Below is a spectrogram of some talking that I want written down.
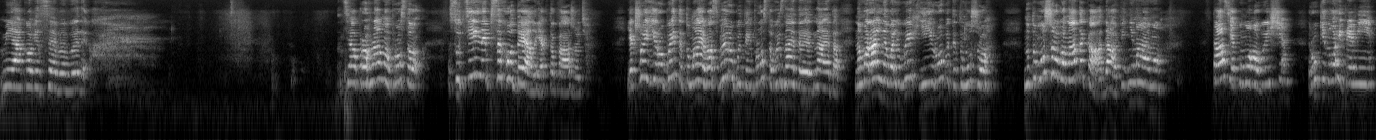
М'яко від себе видих. Ця програма просто суцільний психодел, як то кажуть. Якщо її робити, то має вас виробити і просто ви знаєте на, это, на морально-вольових її робите, тому що, ну, тому що вона така. Да, піднімаємо таз якомога вище, руки, ноги прямі.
